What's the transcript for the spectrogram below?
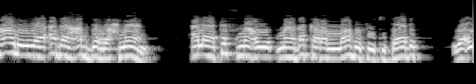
قالوا يا أبا عبد الرحمن ألا تسمع ما ذكر الله في كتابه؟ وإن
